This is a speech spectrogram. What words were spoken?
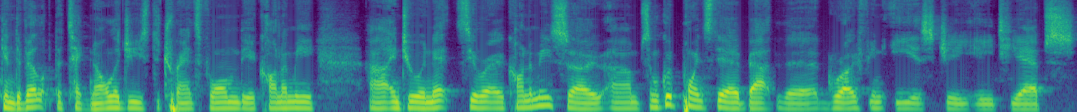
can develop the technologies to transform the economy uh, into a net zero economy. So, um, some good points there about the growth in ESG ETFs.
